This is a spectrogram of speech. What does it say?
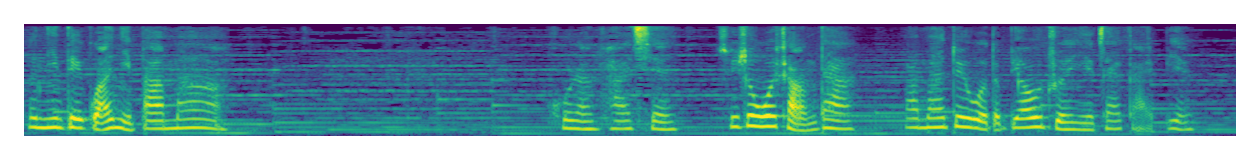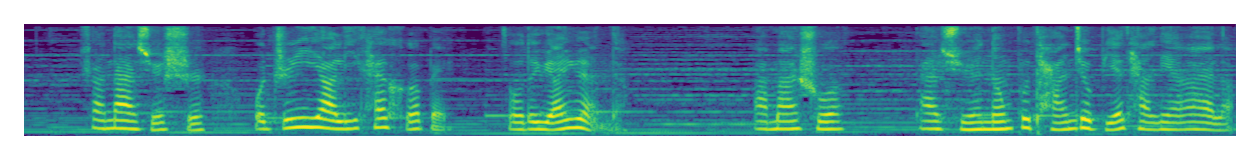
可你得管你爸妈啊。”忽然发现，随着我长大，爸妈对我的标准也在改变。上大学时，我执意要离开河北，走得远远的。爸妈说：“大学能不谈就别谈恋爱了。”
